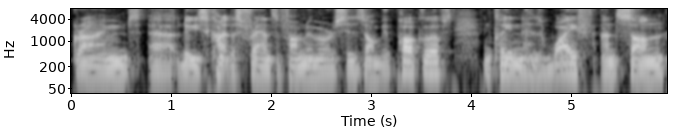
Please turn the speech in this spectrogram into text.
Grimes uh, lose countless friends and family members to the zombie apocalypse, including his wife and son.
